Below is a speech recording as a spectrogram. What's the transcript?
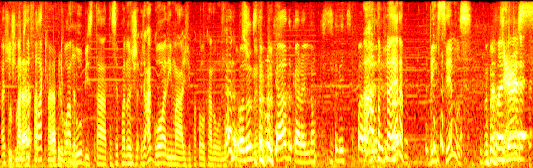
A gente nem precisa falar que o, que o. Anubis tá, tá separando já já agora a imagem pra colocar no, no Cara, o post, Anubis né? tá bloqueado, cara. Ele não precisa nem separar. Ah, né? tá, Ele já era? Vencemos? Mas Yes!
